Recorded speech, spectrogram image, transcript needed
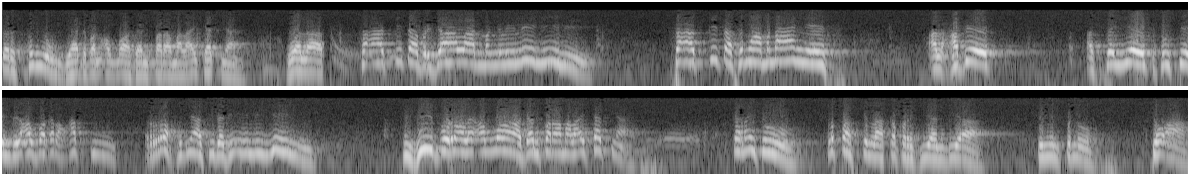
tersenyum di hadapan Allah dan para malaikatnya. Wala saat kita berjalan mengelilingi ini, saat kita semua menangis, Al-Habib As-Sayyid Hussein bin Abu Bakar Al-Habsi, rohnya sudah diiliyin dihibur oleh Allah dan para malaikatnya. Karena itu, lepaskanlah kepergian dia dengan penuh doa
